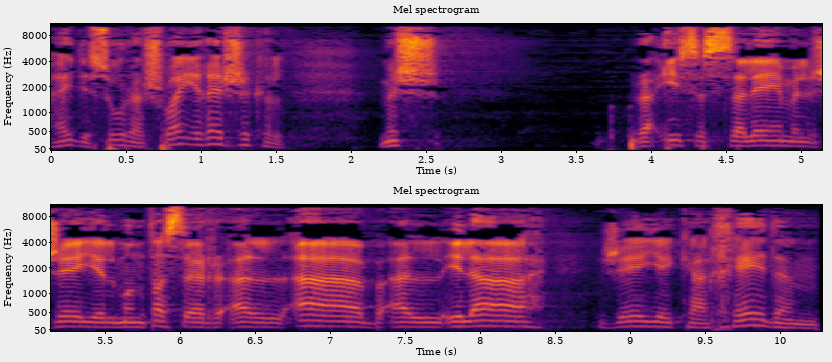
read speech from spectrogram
هيدي صورة شوي غير شكل. مش رئيس السلام الجاي المنتصر الآب الإله جاي كخادم.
